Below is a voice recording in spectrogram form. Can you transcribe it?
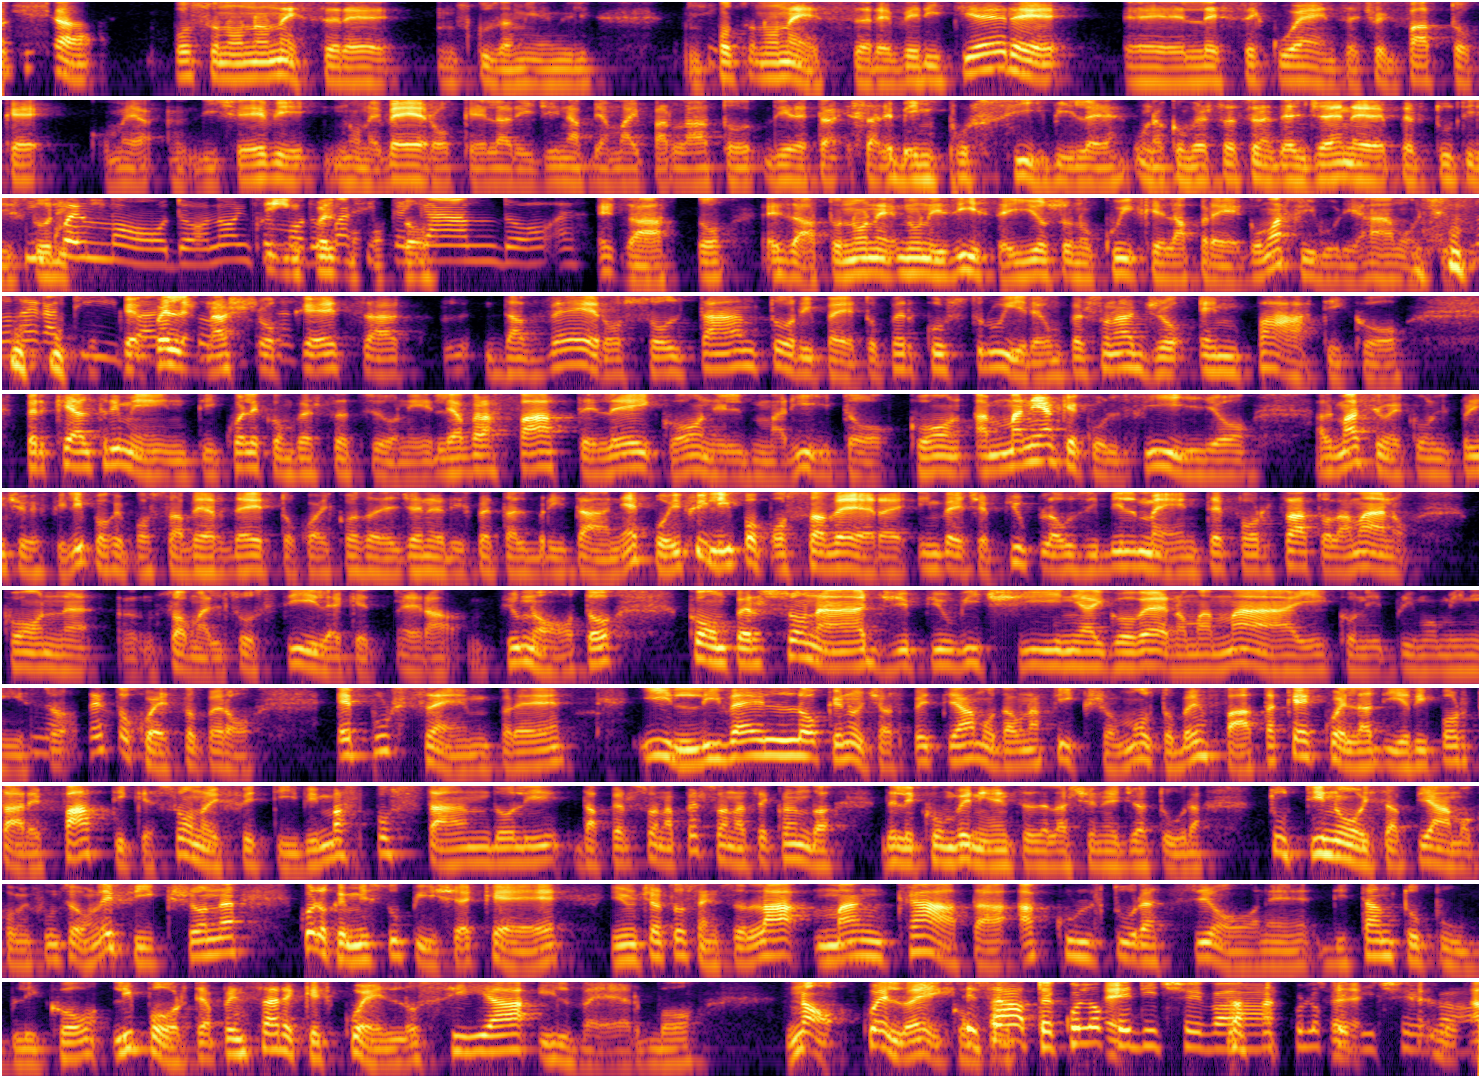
possono non essere, scusami Emily, sì. possono non essere veritiere eh, le sequenze, cioè il fatto che come dicevi, non è vero che la regina abbia mai parlato direttamente, sarebbe impossibile una conversazione del genere per tutti gli storici. In quel modo, no? In quel sì, modo, in quel quasi modo. pregando. Eh. Esatto, esatto, non, è, non, esiste, io sono qui che la prego, ma figuriamoci. Non era tipa. quella è una sciocchezza davvero soltanto, ripeto, per costruire un personaggio empatico, perché altrimenti quelle conversazioni le avrà fatte lei con il marito, con, ah, ma neanche col figlio, al massimo è con il principe Filippo che possa aver detto qualcosa del genere rispetto al Britannia e poi Filippo possa avere invece più plausibilmente forzato la mano con insomma il suo stile che era più noto, con personaggi più vicini al governo, ma mai con il primo ministro. No. Detto questo, però, è pur sempre il livello che noi ci aspettiamo da una fiction molto ben fatta, che è quella di riportare fatti che sono effettivi, ma spostandoli da persona a persona a seconda delle convenienze della sceneggiatura. Tutti noi sappiamo come funzionano le fiction, quello che mi stupisce è che in un certo senso la mancata acculturazione di tanto pubblico li porti a pensare che quello sia il verbo. No, quello è il Esatto, è quello che diceva, quello cioè, che diceva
